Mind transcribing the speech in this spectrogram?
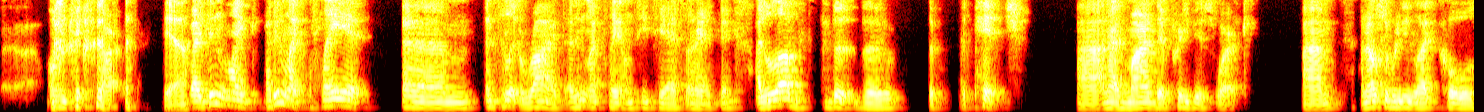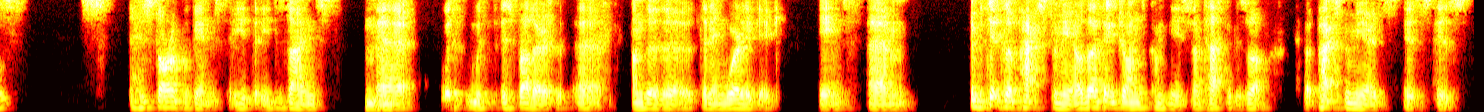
uh, on Kickstarter. yeah, but I didn't like I didn't like play it um, until it arrived. I didn't like play it on TTS or anything. I loved the the the, the pitch, uh, and I admired their previous work. Um, and I also really like Cole's historical games that he, that he designs mm-hmm. uh, with with his brother uh, under the the name Wehrlegig Games. Um, in particular, Pax Pamir. Although I think John's company is fantastic as well, but Pax Pamir is is is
